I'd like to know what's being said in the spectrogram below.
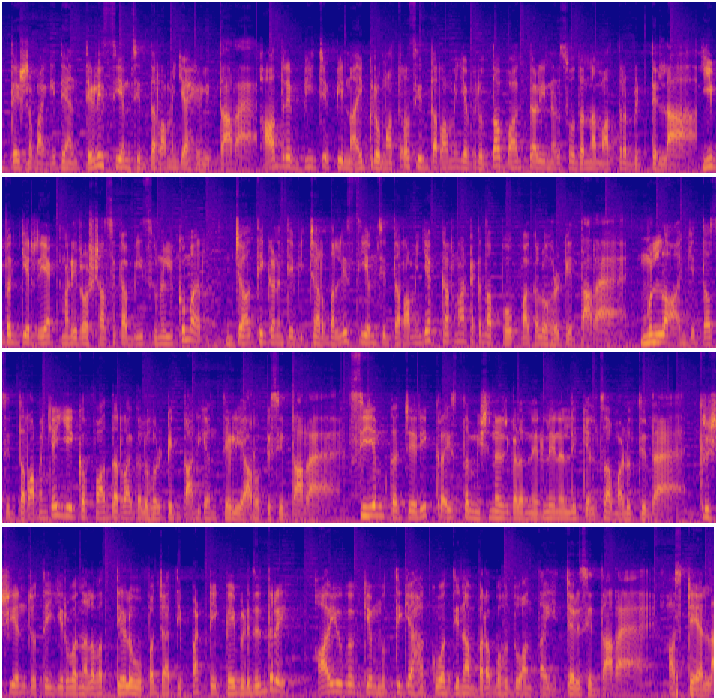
ಉದ್ದೇಶವಾಗಿದೆ ಅಂತೇಳಿ ಸಿಎಂ ಸಿದ್ದರಾಮಯ್ಯ ಹೇಳಿದ್ದಾರೆ. ಆದ್ರೆ ಬಿಜೆಪಿ ನಾಯಕರು ಮಾತ್ರ ಸಿದ್ದರಾಮಯ್ಯ ವಿರುದ್ಧ ವಾಗ್ದಾಳಿ ನಡೆಸೋದನ್ನ ಮಾತ್ರ ಬಿಟ್ಟಿಲ್ಲ. ಈ ಬಗ್ಗೆ ರಿಯಾಕ್ಟ್ ಮಾಡಿರೋ ಶಾಸಕ ಬಿ ಸುನಿಲ್ ಕುಮಾರ್ ಜಾತಿ ಗಣತಿ ವಿಚಾರದಲ್ಲಿ ಸಿಎಂ ಸಿದ್ದರಾಮಯ್ಯ ಕರ್ನಾಟಕದ ಪೋಪ್ ಆಗಲು ಹೊರಟಿದ್ದಾರೆ. ಮುಲ್ಲಾ ಆಗಿದ್ದ ಸಿದ್ದರಾಮಯ್ಯ ಈಗ ಫಾದರ್ ಆಗಲು ಹೊರಟಿದ್ದಾರೆ ಅಂತೇಳಿ ಆರೋಪಿಸಿದ್ದಾರೆ. ಸಿಎಂ ಕಚೇರಿ ಕ್ರೈಸ್ತ ಮಿಷನರಿಗಳ ನೆರಳಿನಲ್ಲಿ ಕೆಲಸ ಮಾಡುತ್ತಿದೆ. ಕ್ರಿಶ್ಚಿಯನ್ ಜೊತೆ ಇರುವ ನಲವತ್ತೇಳು ಉಪಜಾತಿ ಪಟ್ಟಿ ಕೈ ಬಿಡದಿದ್ರೆ ಆಯೋಗಕ್ಕೆ ಮುತ್ತಿಗೆ ಹಾಕುವ ದಿನ ಬರಬಹುದು ಅಂತ ಎಚ್ಚರಿಸಿದ್ದಾರೆ. ಅಷ್ಟೇ ಅಲ್ಲ,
